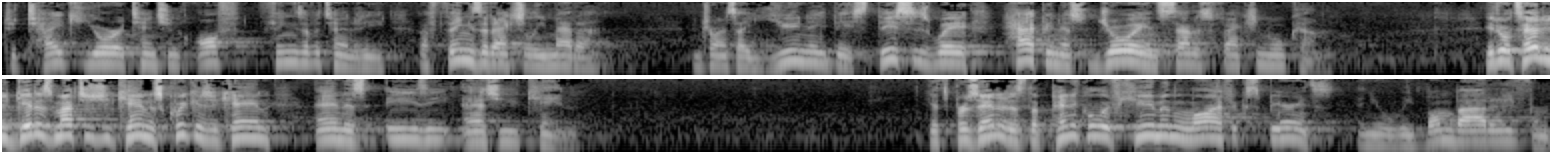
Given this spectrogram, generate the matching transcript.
to take your attention off things of eternity, of things that actually matter, and try and say, You need this. This is where happiness, joy, and satisfaction will come. It will tell you, Get as much as you can, as quick as you can, and as easy as you can. It's presented as the pinnacle of human life experience, and you will be bombarded from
